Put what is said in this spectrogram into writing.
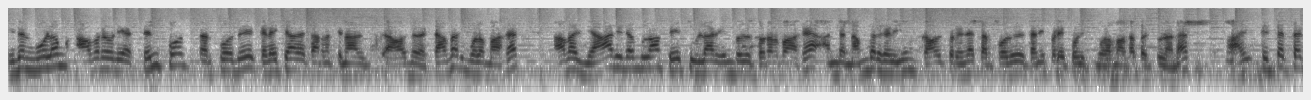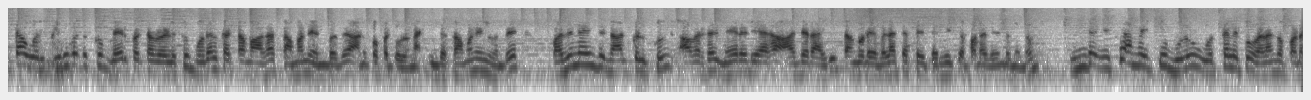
இதன் மூலம் அவருடைய செல்போன் தற்போது கிடைக்காத காரணத்தினால் டவர் மூலமாக அவர் யாரிடமெல்லாம் பேசியுள்ளார் என்பது தொடர்பாக அந்த நம்பர்களையும் காவல்துறையினர் தற்போது தனிப்படை போலீஸ் மூலமாக பெற்றுள்ளனர். கிட்டத்தட்ட ஒரு இருபதுக்கும் மேற்பட்டவர்களுக்கு முதல் கட்டமாக சமன் என்பது அனுப்பப்பட்டுள்ளன. இந்த சமனில் வந்து பதினைந்து நாட்களுக்குள் அவர்கள் நேரடியாக ஆஜராகி தங்களுடைய விளக்கத்தை தெரிவிக்கப்பட வேண்டும் என்றும் இந்த விசாரணைக்கு முழு ஒத்துழைப்பு வழங்கப்பட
